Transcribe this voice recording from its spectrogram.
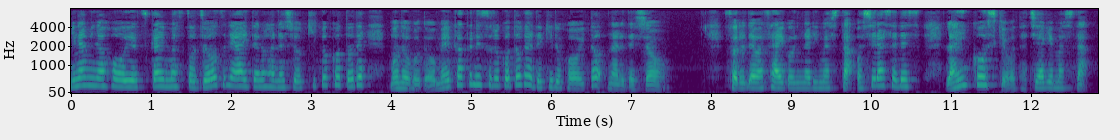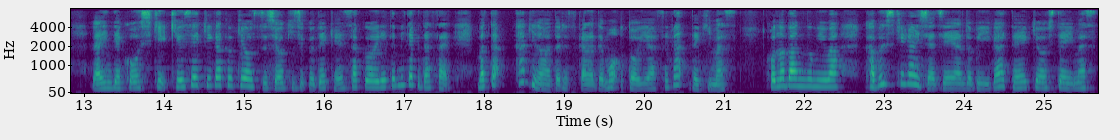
南の方位を使いますと、上手に相手の話を聞くことで、物事を明確にすることができる方位となるでしょう。それでは最後になりましたお知らせです。LINE 公式を立ち上げました。LINE で公式、旧世紀学教室小規塾で検索を入れてみてください。また、下記のアドレスからでもお問い合わせができます。この番組は株式会社 J&B が提供しています。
